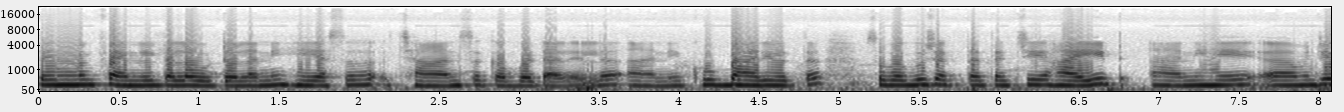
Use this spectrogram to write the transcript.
तर मग फायनली त्याला उठवलं आणि हे असं छानसं कबट आलेलं आणि खूप भारी होतं. सो बघू शकता त्याची हाईट आणि हे म्हणजे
